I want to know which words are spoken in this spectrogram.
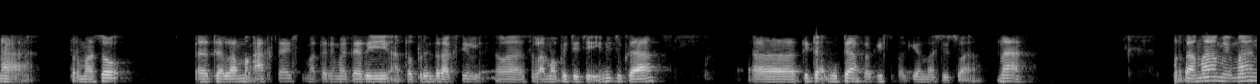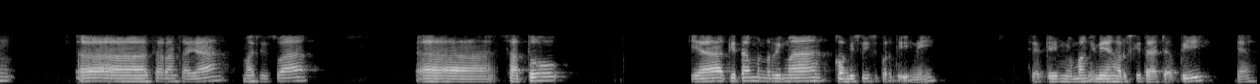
Nah, termasuk eh, dalam mengakses materi-materi atau berinteraksi eh, selama PJJ ini juga eh, tidak mudah bagi sebagian mahasiswa. Nah, pertama memang eh, saran saya mahasiswa eh, satu ya kita menerima kondisi seperti ini. Jadi memang ini yang harus kita hadapi ya.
